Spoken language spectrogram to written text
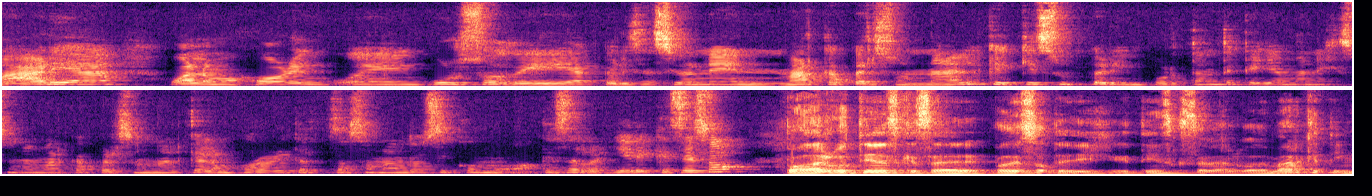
área. o a lo mejor en, curso de actualización en marca personal, que, que es súper importante que ya manejes una marca personal, que a lo mejor ahorita te está sonando así como a qué se refiere, ¿qué es eso? Por algo tienes que saber, por eso te dije que tienes que saber algo de marketing,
